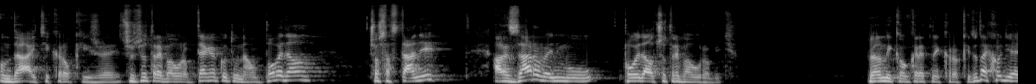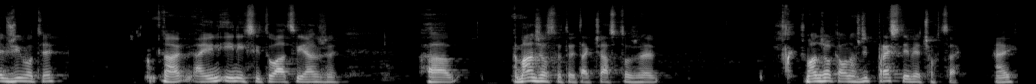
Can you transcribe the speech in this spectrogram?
on dá aj tie kroky, že čo, čo treba urobiť. Tak ako tu nám povedal, čo sa stane, ale zároveň mu povedal, čo treba urobiť. Veľmi konkrétne kroky. To tak chodí aj v živote, aj v iných situáciách, že v manželstve to je tak často, že manželka ona vždy presne vie, čo chce. Hej?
